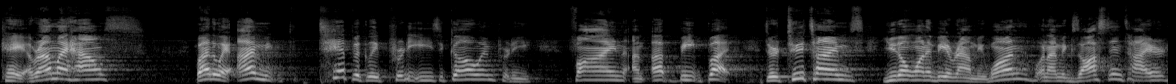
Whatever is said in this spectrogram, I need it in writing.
Okay, around my house, by the way, I'm typically pretty easygoing, pretty fine, I'm upbeat, but there are two times you don't want to be around me. One, when I'm exhausted and tired,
